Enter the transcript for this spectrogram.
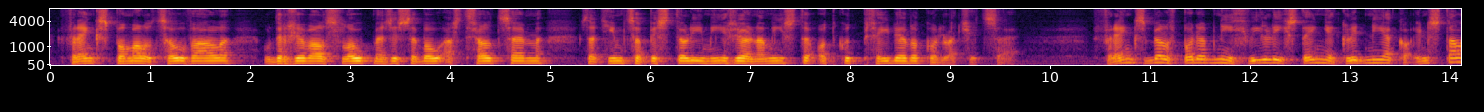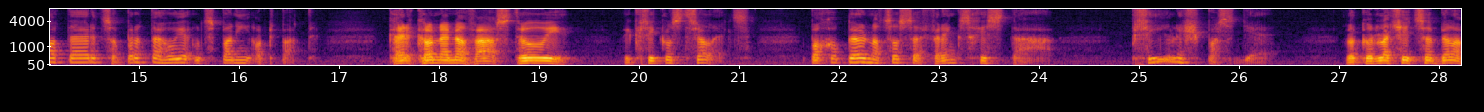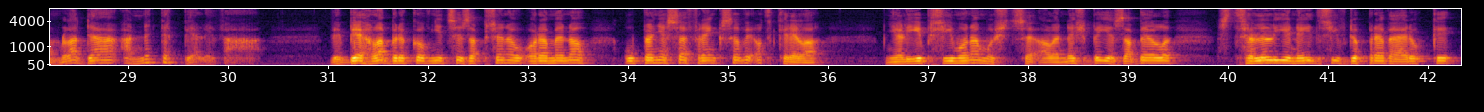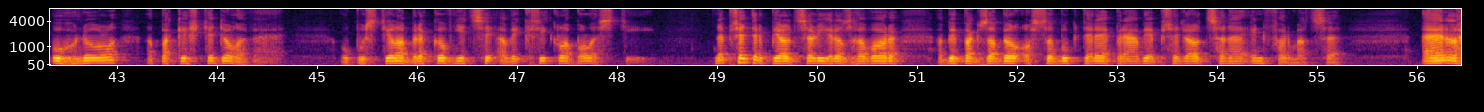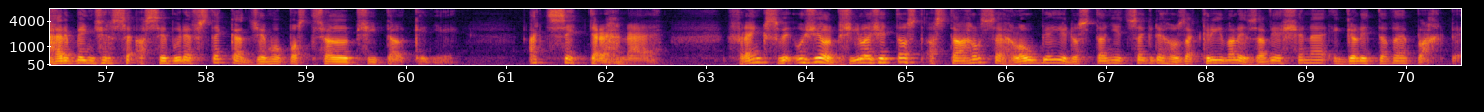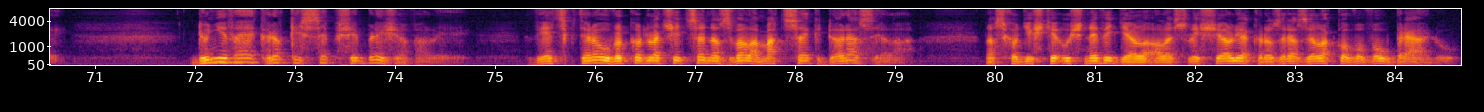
Frank pomalu couval, udržoval sloup mezi sebou a střelcem, zatímco pistolí mířil na místo, odkud přejde vlkodlačice. Franks byl v podobných chvílích stejně klidný jako instalatér, co protahuje ucpaný odpad. Kerkonenova, stůj! vykřikl střelec. Pochopil, na co se Franks chystá. Příliš pozdě. Vlkodlačice byla mladá a netrpělivá. Vyběhla brokovnici zapřenou o rameno, úplně se Franksovi odkryla. Měl ji přímo na mužce, ale než by je zabil, střelil ji nejdřív do pravé ruky, uhnul a pak ještě do levé. Upustila brokovnici a vykřikla bolestí. Nepřetrpěl celý rozhovor, aby pak zabil osobu, které právě předal cené informace. Earl Herbinger se asi bude vstekat, že mu postřelil přítelkyni. Ať si trhne. Franks využil příležitost a stáhl se hlouběji do stanice, kde ho zakrývaly zavěšené igelitové plachty. Dunivé kroky se přibližovaly. Věc, kterou vlkodlačice nazvala Macek, dorazila. Na schodiště už neviděl, ale slyšel, jak rozrazila kovovou bránu.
